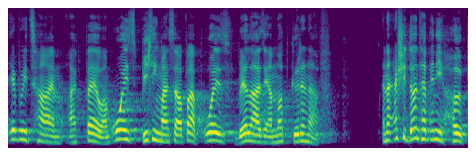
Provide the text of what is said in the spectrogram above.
every time I fail, I'm always beating myself up, always realizing I'm not good enough. And I actually don't have any hope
